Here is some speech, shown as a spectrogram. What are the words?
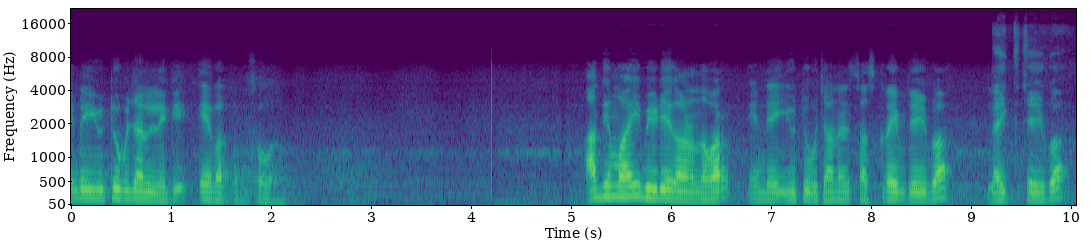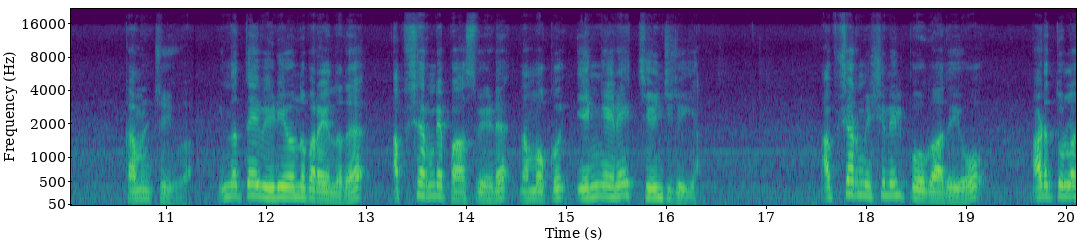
എന്റെ യൂട്യൂബ് ചാനലിലേക്ക് ഏവർക്കും സ്വാഗതം. ആദ്യമായി വീഡിയോ കാണുന്നവർ എന്റെ യൂട്യൂബ് ചാനൽ സബ്സ്ക്രൈബ് ചെയ്യുക ലൈക്ക് ചെയ്യുക കമന്റ് ചെയ്യുക. ഇന്നത്തെ വീഡിയോ എന്ന് പറയുന്നത് അപ്ഷറിന്റെ പാസ്വേഡ് നമുക്ക് എങ്ങനെ ചേഞ്ച് ചെയ്യാം. അപ്ഷർ മെഷീനിൽ പോകാതെയോ അടുത്തുള്ള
